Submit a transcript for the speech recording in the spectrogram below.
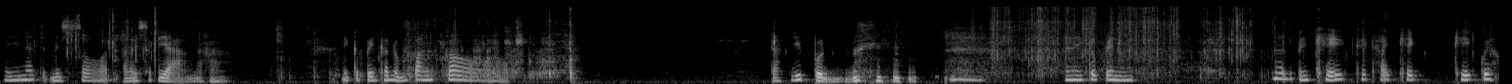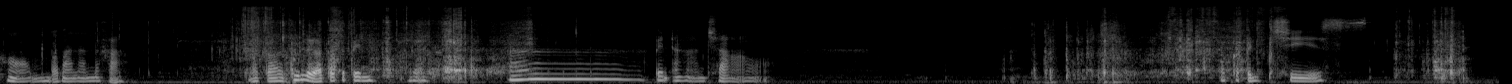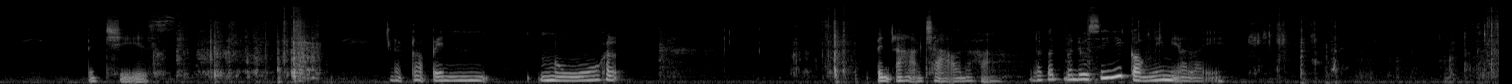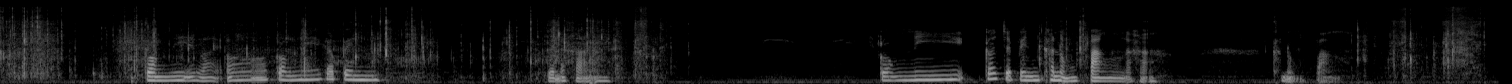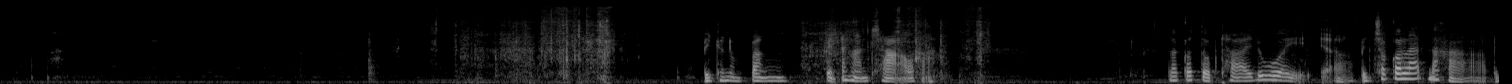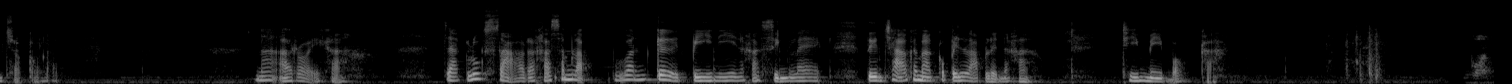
อันนี้น่าจะเป็นซอสอะไรสักอย่างนะคะ นี่ก็เป็นขนมปังกรอบ จากญี่ปุ่น อันนี้ก็เป็น น่าจะเป็นเค้กคล้ายๆเค้กเค้กกล้วยหอมประมาณนั้นนะคะ แล้วก็ที่เหลือก็จะเป็นอะไรอ่าเป็นอาหารเช้า แล้วก็เป็นชีส เป็นชีส แล้วก็เป็นหมูค่ะ เป็นอาหารเช้านะคะ แล้วก็มาดูซิกล่องนี้มีอะไร กล่องนี้อะไร อ๋อ กล่องนี้ก็เป็น เป็นนะคะกล่องนี้ก็จะเป็นขนมปังนะคะ ขนมปัง เป็นขนมปัง เป็นอาหารเช้าค่ะ แล้วก็ตบท้ายด้วยเป็นช็อกโกแลตนะคะ เป็นช็อกโกแลต น่าอร่อยค่ะ จากลูกสาวนะคะสำหรับวันเกิดปีนี้นะคะ สิ่งแรก ตื่นเช้าขึ้นมาก็ไปหลับเลยนะคะ ที่เมย์บอกค่ะก่อน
